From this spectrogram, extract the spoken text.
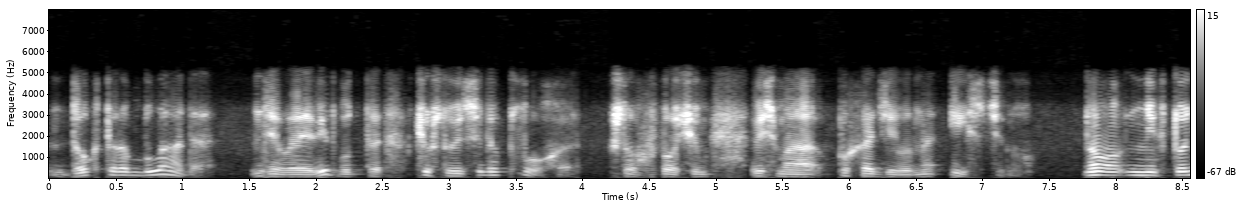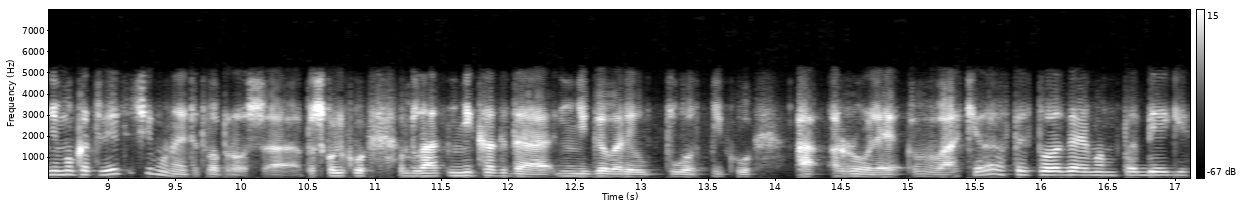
доктора Блада, делая вид, будто чувствует себя плохо, что, впрочем, весьма походило на истину. Но никто не мог ответить ему на этот вопрос, а поскольку Блад никогда не говорил плотнику о роли Вакера в предполагаемом побеге,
